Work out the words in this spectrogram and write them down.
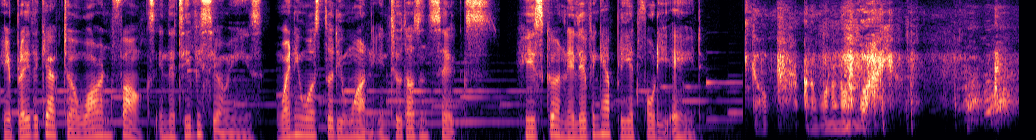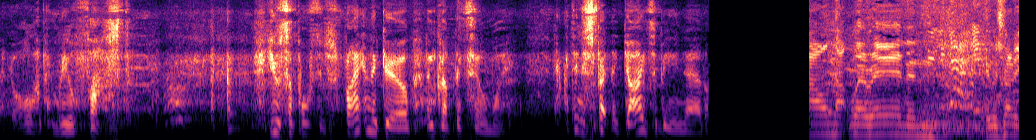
He played the character Warren Fox in the TV series when he was 31 in 2006. He is currently living happily at 48. Stop, and I want to know why. It all happened real fast. You were supposed to just frighten the girl and grab the till money. I didn't expect the guy to be in there, though. town that we're in and it was very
